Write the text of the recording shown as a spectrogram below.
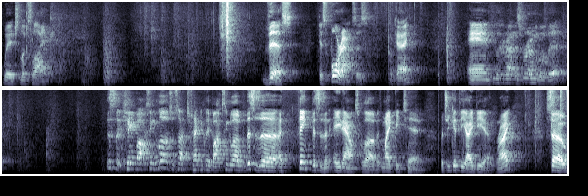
which looks like this, is four ounces, okay? And if you look around this room a little bit, this is a kickboxing glove, so it's not technically a boxing glove, but this is a, I think this is an eight ounce glove. It might be 10, but you get the idea, right? So,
